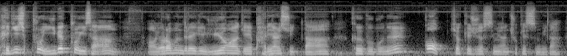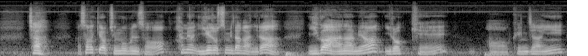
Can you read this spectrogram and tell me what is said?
120% 200% 이상 어, 여러분들에게 유용하게 발휘할 수 있다. 그 부분을 꼭 기억해 주셨으면 좋겠습니다. 자, 산업기업 직무 분석 하면 이게 좋습니다가 아니라 이거 안 하면 이렇게 어, 굉장히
